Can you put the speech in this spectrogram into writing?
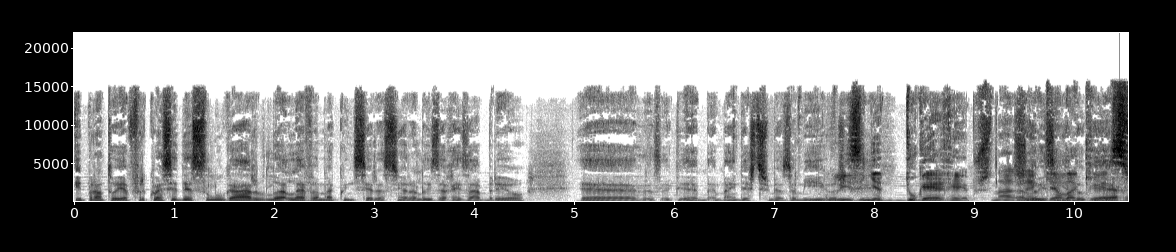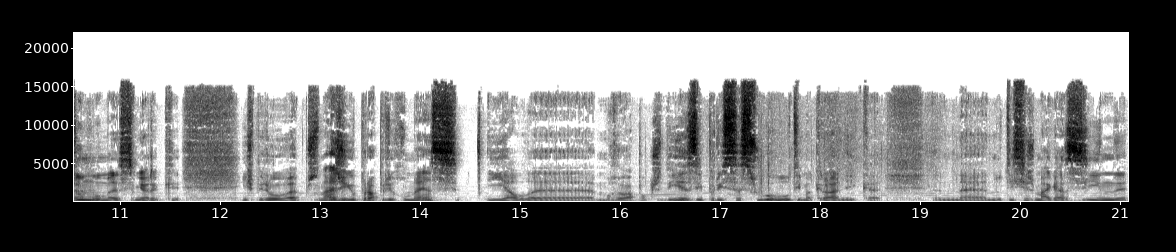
e pronto, a frequência desse lugar leva-me a conhecer a senhora Luísa Reis Abreu, eh, a mãe destes meus amigos. Luizinha do Guerra é a personagem a que ela aqui Guerra. assume, uma senhora que inspirou a personagem e o próprio romance e ela morreu há poucos dias e por isso a sua última crónica na Notícias Magazine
